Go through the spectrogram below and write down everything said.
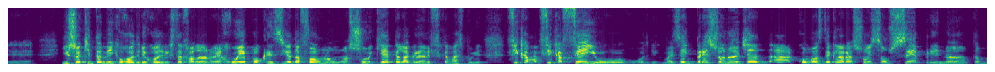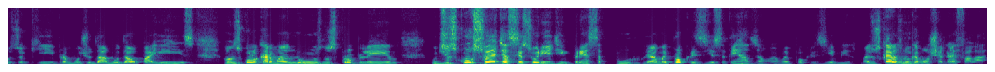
É, isso aqui também que o Rodrigo Rodrigues está falando, é ruim a hipocrisia da Fórmula 1, assume que é pela grana e fica mais bonito. Fica, fica feio, Rodrigo, mas é impressionante a, a, como as declarações são sempre, não, estamos aqui para ajudar a mudar o país, vamos colocar uma luz nos problemas. O discurso é de assessoria de imprensa puro, é uma hipocrisia, você tem razão, é uma hipocrisia mesmo. Mas os caras nunca vão chegar e falar,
